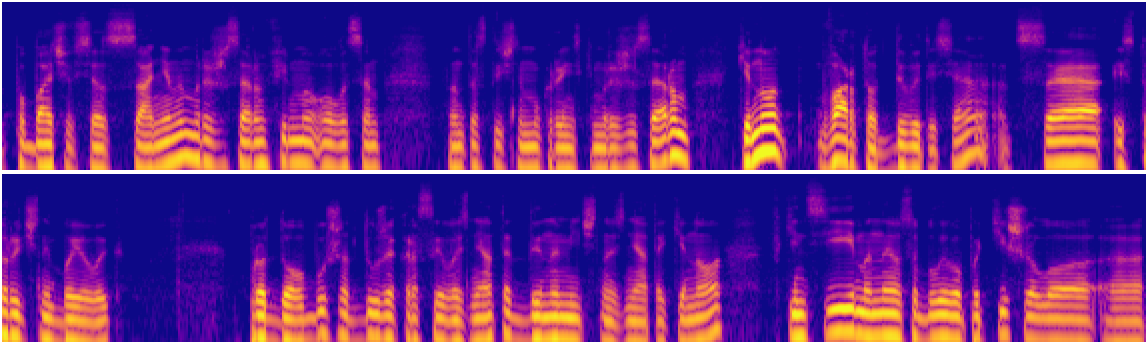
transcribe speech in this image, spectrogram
е, Побачився з Саніним, режисером фільму Олесем, фантастичним українським режисером. Кіно варто дивитися. Це історичний бойовик. Про Довбуша дуже красиво зняте, динамічно зняте кіно. В кінці мене особливо потішило, е,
